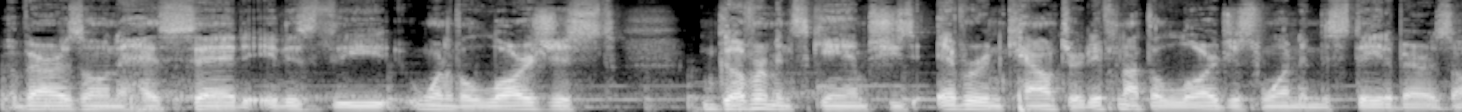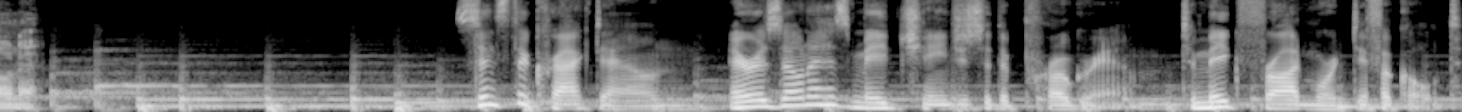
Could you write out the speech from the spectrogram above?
of Arizona has said it is the one of the largest government scams she's ever encountered, if not the largest one in the state of Arizona. Since the crackdown, Arizona has made changes to the program to make fraud more difficult,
